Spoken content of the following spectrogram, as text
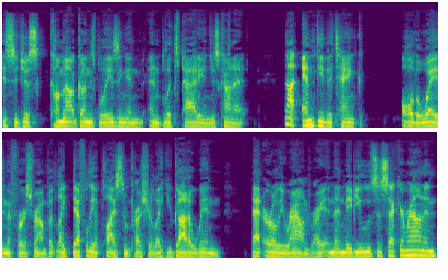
is to just come out guns blazing and and blitz Paddy and just kind of not empty the tank all the way in the first round, but like definitely apply some pressure. Like you got to win that early round, right? And then maybe you lose the second round and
